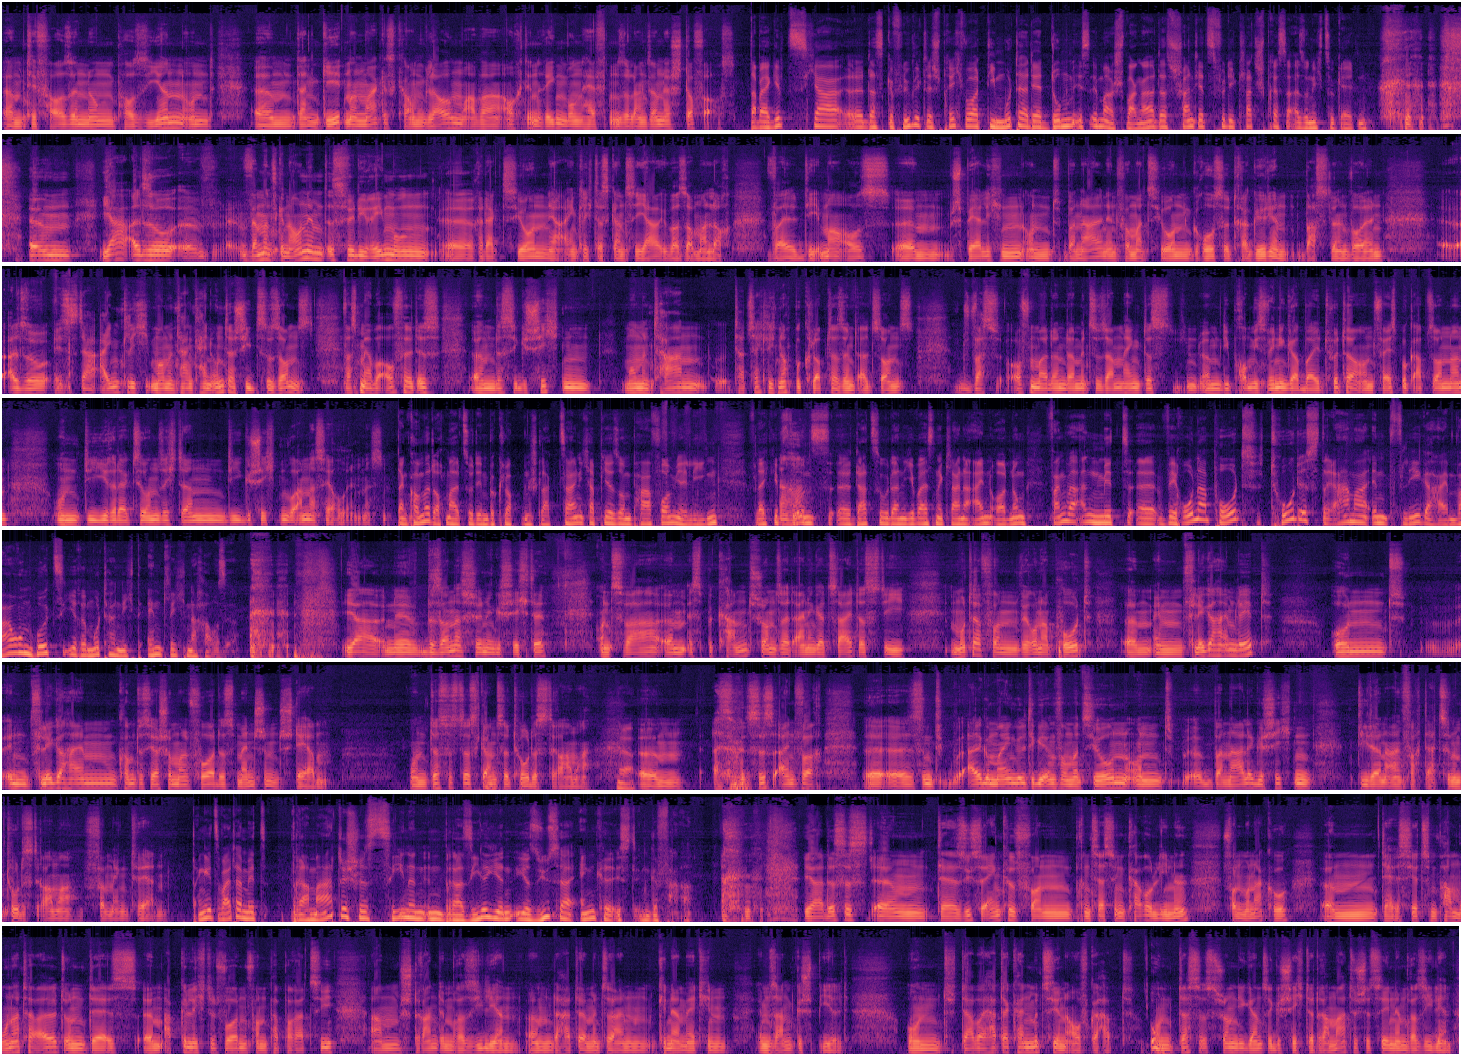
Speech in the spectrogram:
ähm, TV-Sendungen pausieren und ähm, dann geht, man mag es kaum glauben, aber auch den Regenbogenheften so langsam der Stoff aus. Dabei gibt es ja äh, das geflügelte Sprichwort, die Mutter der Dummen ist immer schwanger. Das scheint jetzt für die Klatschpresse also nicht zu gelten. ähm, ja, also äh, wenn man es genau nimmt, ist für die Regenbogen-Redaktion ja eigentlich das ganze Jahr über Sommerloch, weil die immer aus ähm, spärlichen und banalen Informationen große Tragödien basteln wollen. Also ist da eigentlich momentan kein Unterschied zu sonst. Was mir aber auffällt, ist, ähm, dass die Geschichten momentan tatsächlich noch bekloppter sind als sonst. Was offenbar dann damit zusammenhängt, dass ähm, die Promis weniger bei Twitter und Facebook absondern und die Redaktionen sich dann die Geschichten woanders herholen müssen. Dann kommen wir doch mal zu den bekloppten Schlagzeilen. Ich habe hier so ein paar vor mir liegen. Vielleicht gibst Aha. du uns äh, dazu dann jeweils eine kleine Einordnung. Fangen wir an mit äh, Verona Poth, Todesdrama im Pflegeheim. Warum holt sie ihre Mutter nicht endlich nach Hause? ja, eine besonders schöne Geschichte. Und zwar ähm, ist bekannt schon seit einiger Zeit, dass die Mutter von Verona Poth ähm, im Pflegeheim lebt. Und in Pflegeheimen kommt es ja schon mal vor, dass Menschen sterben. Und das ist das ganze Todesdrama. Ja. Ähm, also es ist einfach, äh, es sind allgemeingültige Informationen und äh, banale Geschichten, die dann einfach da zu einem Todesdrama vermengt werden. Dann geht es weiter mit dramatische Szenen in Brasilien. Ihr süßer Enkel ist in Gefahr. ja, das ist ähm, der süße Enkel von Prinzessin Caroline von Monaco. Ähm, der ist jetzt ein paar Monate alt und der ist ähm, abgelichtet worden von Paparazzi am Strand in Brasilien. Ähm, da hat er mit seinem Kindermädchen im Sand gespielt. Und dabei hat er kein Mützchen aufgehabt. Oh. Und das ist schon die ganze Geschichte. Dramatische Szene in Brasilien.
